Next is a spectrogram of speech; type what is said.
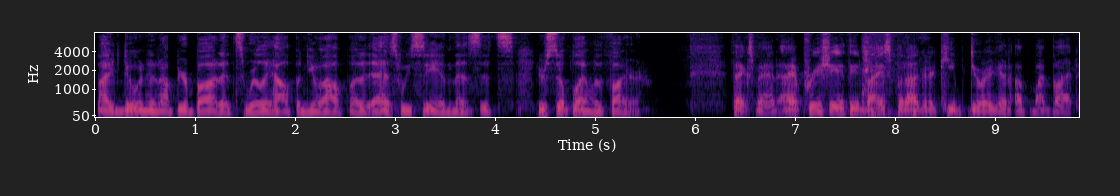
by doing it up your butt, it's really helping you out, but as we see in this, it's you're still playing with fire. Thanks, man. I appreciate the advice, but I'm going to keep doing it up my butt.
